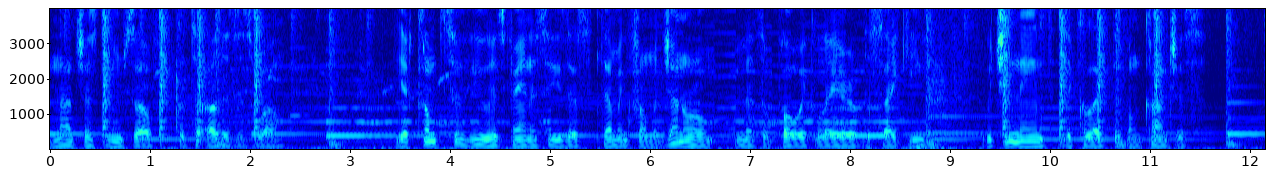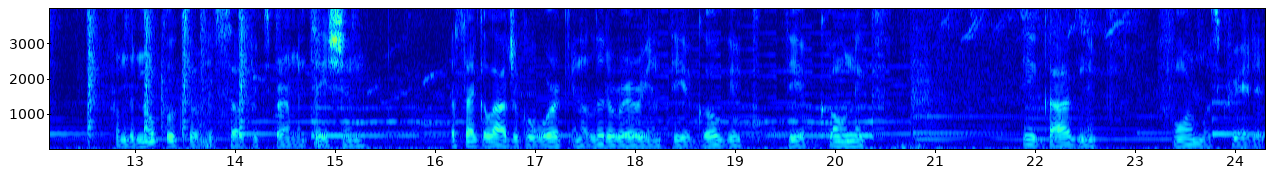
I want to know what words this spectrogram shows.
not just to himself but to others as well. He had come to view his fantasies as stemming from a general mythopoeic layer of the psyche, which he named the collective unconscious from the notebooks of his self experimentation, a psychological work in a literary and theagogic, theogonic, theogonic form was created.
